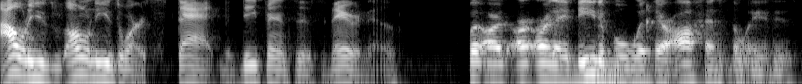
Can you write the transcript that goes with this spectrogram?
I don't use I don't use the word stat. The defense is there though. But are, are are they beatable with their offense the way it is?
